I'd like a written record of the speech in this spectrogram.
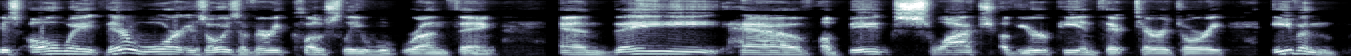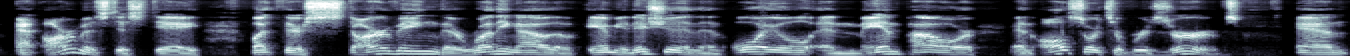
is always, their war is always a very closely run thing. And they have a big swatch of European ter- territory, even at Armistice Day, but they're starving. They're running out of ammunition and oil and manpower and all sorts of reserves. And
